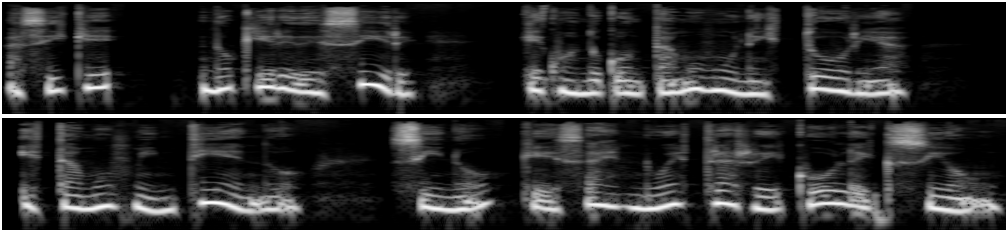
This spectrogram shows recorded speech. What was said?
Así que no quiere decir que cuando contamos una historia estamos mintiendo, sino que esa es nuestra recolección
